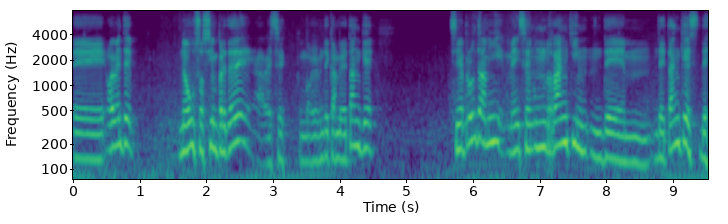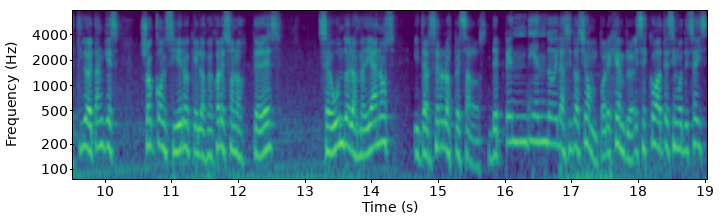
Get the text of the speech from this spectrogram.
Eh, obviamente no uso siempre TD, a veces obviamente cambio de tanque. Si me preguntan a mí, me dicen un ranking de, mm, de tanques, de estilo de tanques, yo considero que los mejores son los TDs, segundo los medianos y tercero los pesados. Dependiendo de la situación. Por ejemplo, ese Skoda T56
